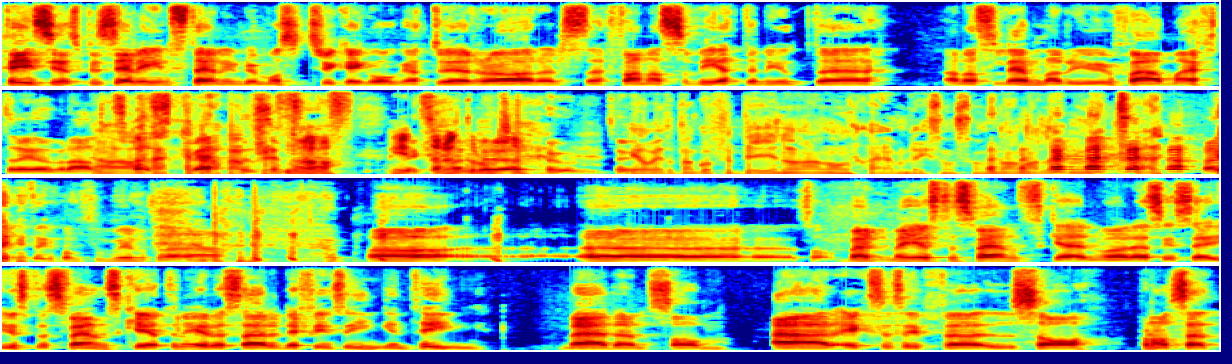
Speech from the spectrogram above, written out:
Det finns ju en speciell inställning du måste trycka igång att du är rörelse. För annars så vet den ju inte Annars lämnar du ju skärmar efter dig överallt. Ja, så skvätter ja, som ja, liksom en lövhund. Typ. Jag vet att man går förbi någon annan skärm liksom, som någon har lämnat. ja. Uh, men, men just det svenska, vad jag ska säga, just det svenskheten är det så här. Det finns ingenting med den som är exklusivt för USA på något sätt.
